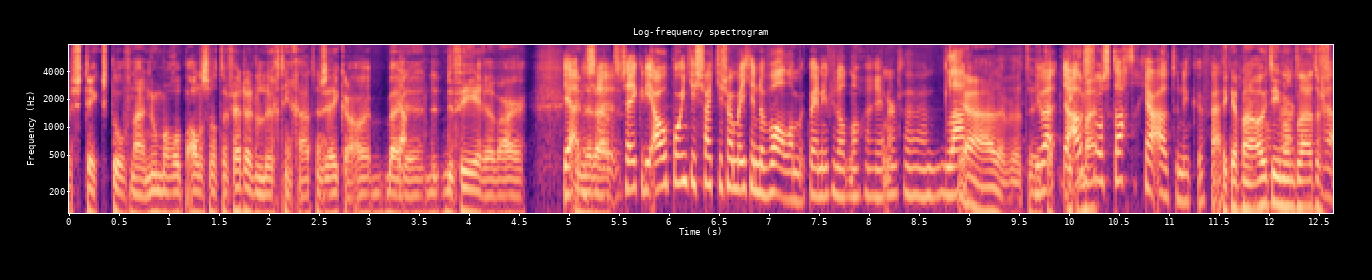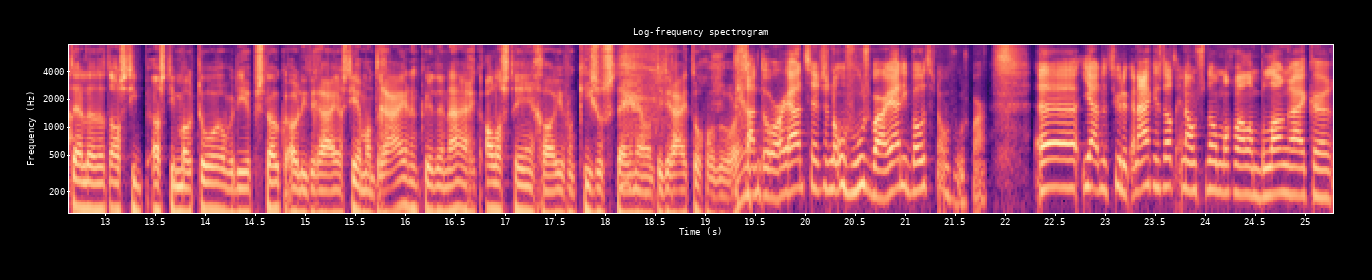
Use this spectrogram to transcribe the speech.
stikstof, nou noem maar op, alles wat er verder de lucht in gaat. En zeker eh, bij Ja. de, de, de veren waar, Ja, dus, Inderdaad. zeker die oude pontjes zat je zo'n beetje in de walm. Ik weet niet of je dat nog herinnert. De laatste- ja, dat, die de oudste was 80 jaar oud toen ik er 50 Ik heb maar ooit iemand laten Ja. vertellen dat als die, als die motoren die op stookolie draaien, als die helemaal draaien, dan kun je daarna eigenlijk alles erin gooien van kiezelstenen, want die draait toch wel door. Die gaan door. Ja, het zijn onvoersbaar. Ja, die boten zijn onvoersbaar. Eh, ja, natuurlijk. En eigenlijk is dat in Amsterdam nog wel een belangrijker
